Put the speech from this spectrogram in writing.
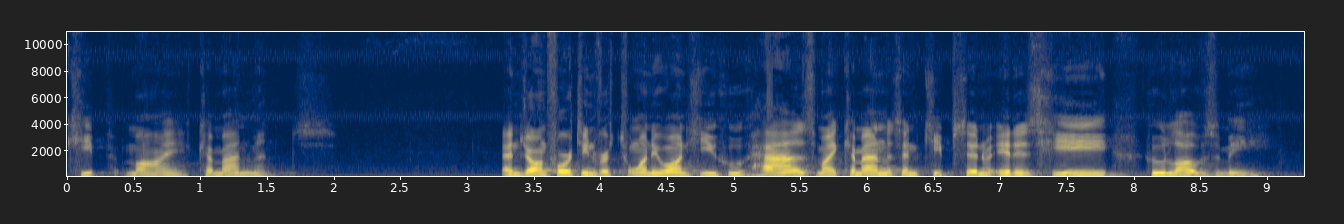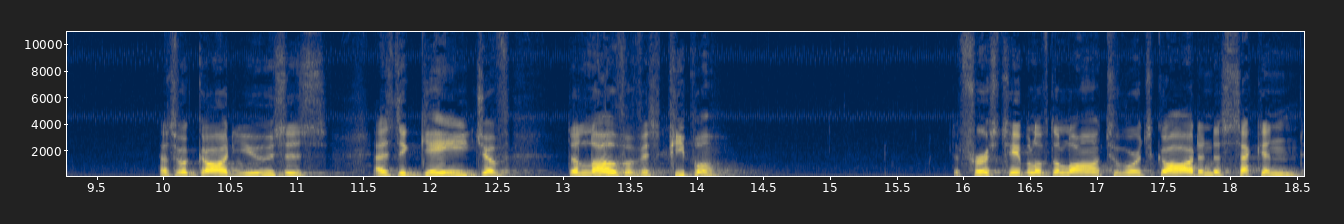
keep my commandments. And John 14, verse 21, He who has my commandments and keeps them, it is he who loves me. That's what God uses as the gauge of the love of his people. The first table of the law towards God, and the second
